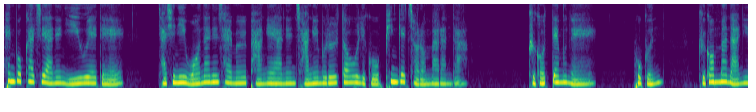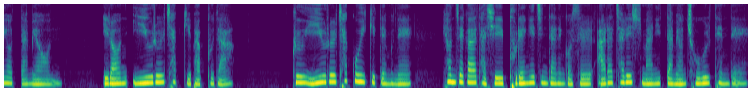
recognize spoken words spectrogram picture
행복하지 않은 이유에 대해 자신이 원하는 삶을 방해하는 장애물을 떠올리고 핑계처럼 말한다. 그것 때문에 혹은 그것만 아니었다면 이런 이유를 찾기 바쁘다. 그 이유를 찾고 있기 때문에 현재가 다시 불행해진다는 것을 알아차릴 수만 있다면 좋을 텐데.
